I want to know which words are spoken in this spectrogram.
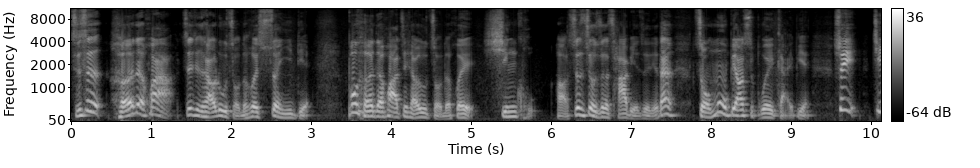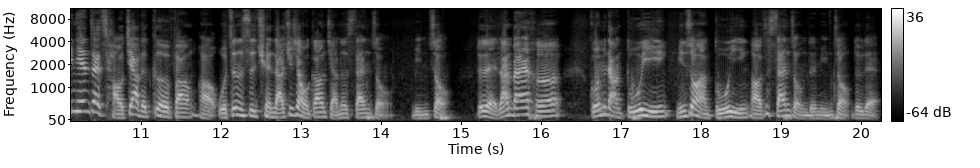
只是合的话，这条路走的会顺一点；不合的话，这条路走的会辛苦。好，这就是这个差别这里，但总目标是不会改变。所以今天在吵架的各方，哈，我真的是劝大家，就像我刚刚讲那三种民众，对不对？蓝白和，国民党独赢，民众党独赢，啊，这三种的民众，对不对？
